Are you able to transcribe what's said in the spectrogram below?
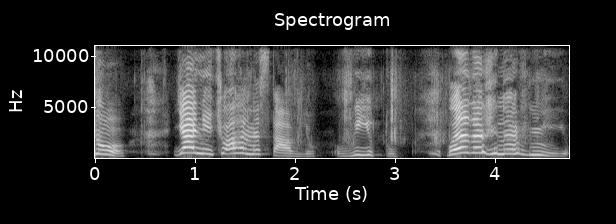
Е, Я нічого не ставлю в YouTube. Бо я навіть не вмію.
